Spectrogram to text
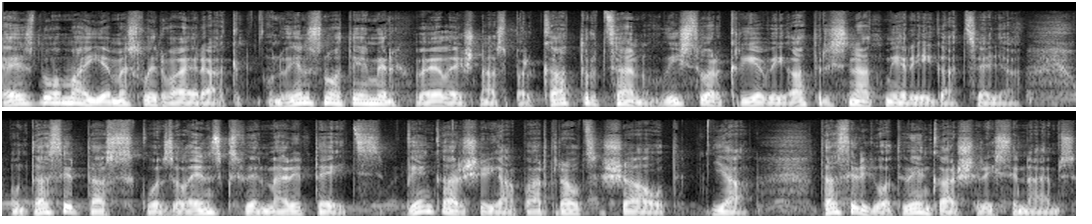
Es domāju, iemesli ir vairāki, un viens no tiem ir vēlēšanās par katru cenu visu ar Krieviju atrisināt mierīgā ceļā. Un tas ir tas, ko Zelenskis vienmēr ir teicis. Vienkārši ir jāpārtrauc šaut. Jā, tas ir ļoti vienkāršs risinājums.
